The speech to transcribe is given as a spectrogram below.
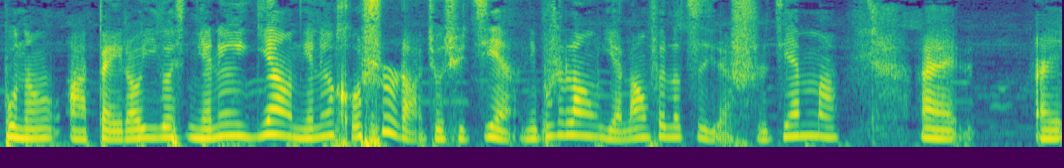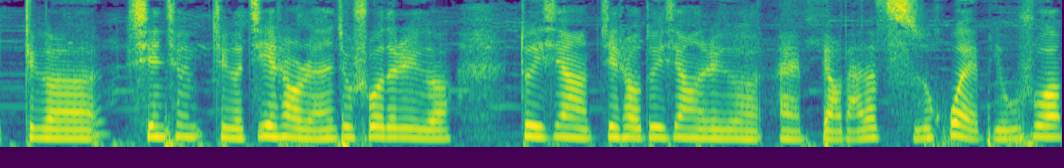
不能啊逮着一个年龄一样、年龄合适的就去见，你不是浪也浪费了自己的时间吗？哎哎，这个先清这个介绍人就说的这个对象介绍对象的这个哎表达的词汇，比如说。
